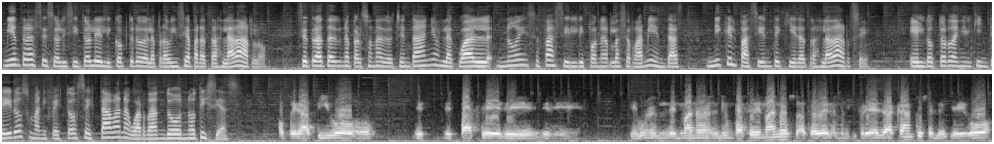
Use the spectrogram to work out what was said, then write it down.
mientras se solicitó el helicóptero de la provincia para trasladarlo. Se trata de una persona de 80 años, la cual no es fácil disponer las herramientas ni que el paciente quiera trasladarse. El doctor Daniel Quinteros manifestó se estaban aguardando noticias. Operativo de, pase de, de, un, de, un pase de manos a través de la municipalidad de Yacanto, se les llegó,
